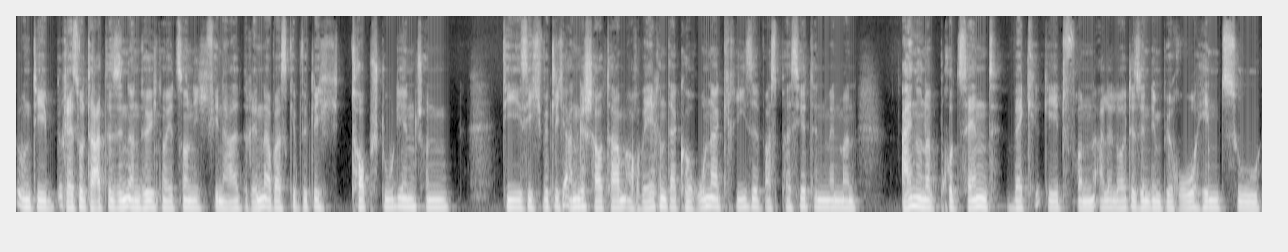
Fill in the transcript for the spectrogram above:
Und die Resultate sind natürlich noch jetzt noch nicht final drin, aber es gibt wirklich Top-Studien schon, die sich wirklich angeschaut haben, auch während der Corona-Krise, was passiert denn, wenn man 100 Prozent weggeht von alle Leute sind im Büro hin zu,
